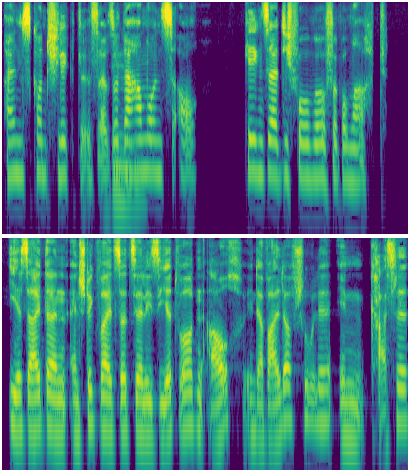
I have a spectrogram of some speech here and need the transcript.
eines Konfliktes. Also mhm. da haben wir uns auch gegenseitig Vorwürfe gemacht. Ihr seid dann ein Stück weit sozialisiert worden, auch in der Waldorfschule in Kassel.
